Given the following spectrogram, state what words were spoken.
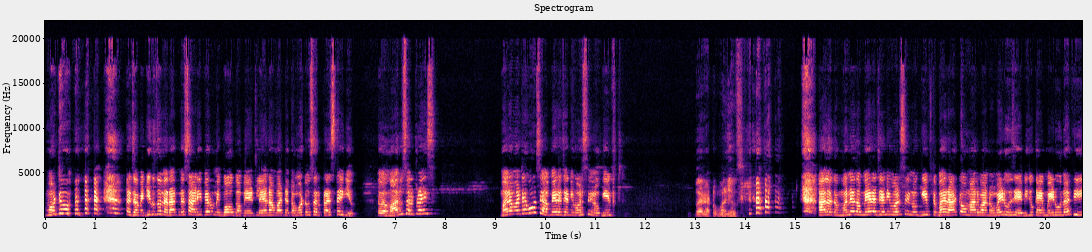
મોટું? જો મેં કીધું હતું ને રાતને સાડી પહેરું ને બહુ ગમે એટલે એના માટે તો મોટું સરપ્રાઈઝ થઈ ગયું. તો હવે મારું સરપ્રાઈઝ મારા માટે શું છે આ મેરેજ એનિવર્સરી નું ગિફ્ટ બાર આટો મારી આવશે હાલો તો મને તો મેરેજ એનિવર્સરી નું ગિફ્ટ બાર આટો મારવાનો મળ્યું છે બીજું કઈ મળ્યું નથી.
